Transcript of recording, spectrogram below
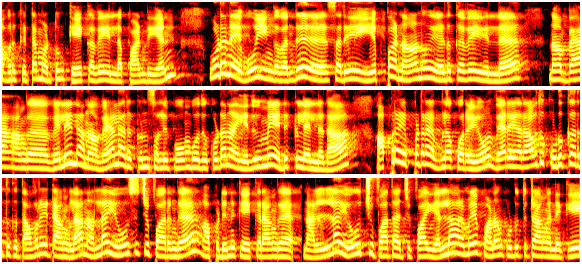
அவர்கிட்ட மட்டும் கேட்கவே இல்லை பாண்டியன். உடனேவும் இங்கே வந்து சரி எப்போ நானும் எடுக்கவே இல்லை நான் வே அங்கே வெளியில் நான் வேலை இருக்குன்னு சொல்லி போகும்போது கூட நான் எதுவுமே எடுக்கல இல்லைடா. அப்புறம் எப்படிடா இவ்வளோ குறையும்? வேற யாராவது கொடுக்கறதுக்கு தவறிட்டாங்களா? நல்லா யோசிச்சு பாருங்க அப்படின்னு கேட்குறாங்க நல்லா யோசிச்சு பார்த்தாச்சுப்பா. எல்லாருமே பணம் கொடுத்துட்டாங்க இன்னைக்கு.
